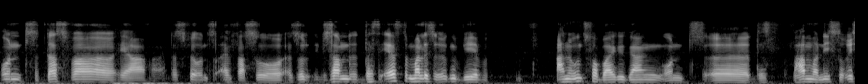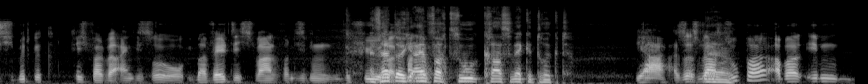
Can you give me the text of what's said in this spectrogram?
Und das war, ja, dass wir uns einfach so, also das erste Mal ist irgendwie an uns vorbeigegangen und äh, das haben wir nicht so richtig mitgekriegt, weil wir eigentlich so überwältigt waren von diesem Gefühl. Es hat euch einfach zu krass weggedrückt. Ja, also es war ja. super, aber eben.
